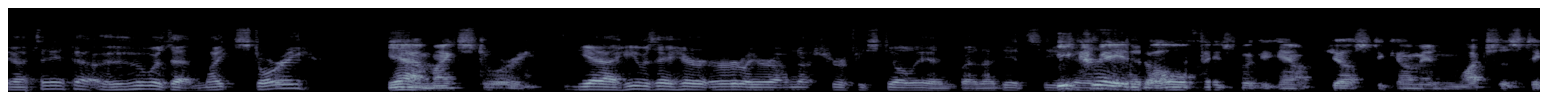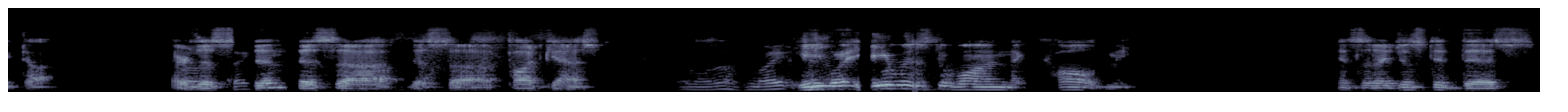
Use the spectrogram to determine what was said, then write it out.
Yeah, I think that who was that? Mike Story. Yeah, Mike's story. Yeah, he was in here earlier. I'm not sure if he's still in, but I did see. He him. created a whole Facebook account just to come in and watch this TikTok or Oh, this thank this uh this uh podcast. Well, Mike. He wa- he was the one that called me and said, "I just did this."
